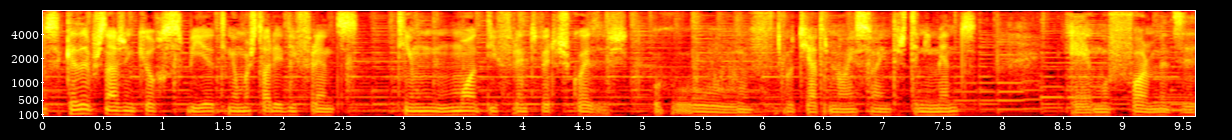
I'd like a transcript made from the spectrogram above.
sei, cada personagem que eu recebia tinha uma história diferente. Tinha um modo diferente de ver as coisas. O, o- o teatro não é só entretenimento, é uma forma de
